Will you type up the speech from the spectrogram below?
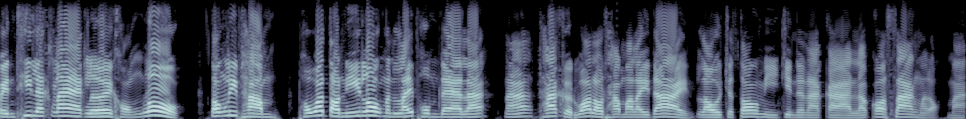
เป็นที่แรก ๆ เลยของโลก ต้องรีบทำเพราะว่าตอนนี้โลกมันไร้พรมแดนแล้ว นะ ถ้าเกิดว่าเราทำอะไรได้ เราจะต้องมีจินตนาการแล้วก็สร้างมันออกมา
